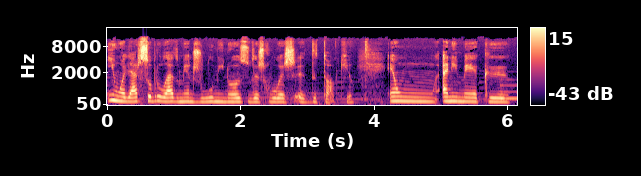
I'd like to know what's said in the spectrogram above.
e um olhar sobre o lado menos luminoso das ruas eh, de Tóquio. É um anime que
